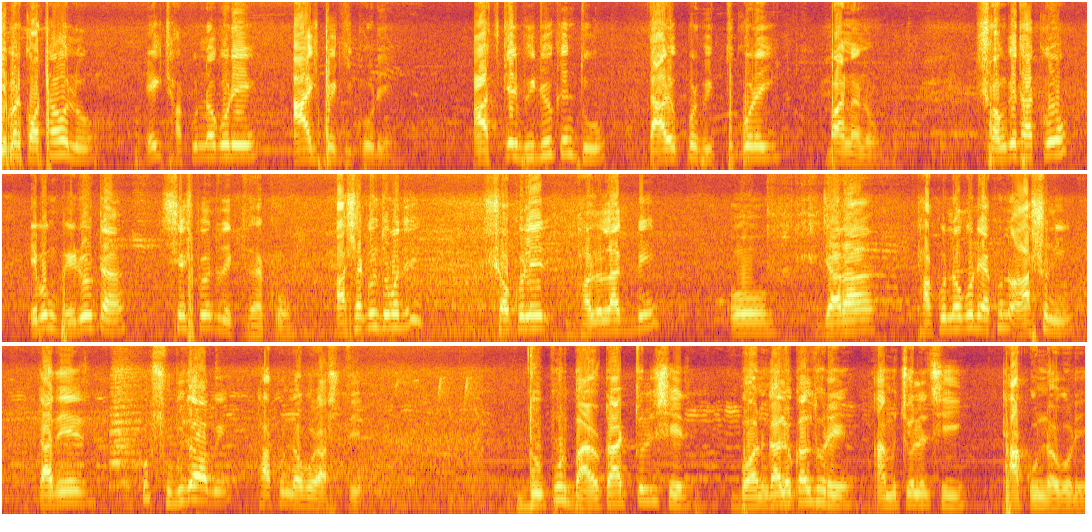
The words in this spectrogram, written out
এবার কথা হলো, এই ঠাকুরনগরে আসবে কি করে? আজকের ভিডিও কিন্তু তার উপর ভিত্তি করেই বানানো। সঙ্গে থাকো এবং ভিডিওটা শেষ পর্যন্ত দেখতে থাকো। আশা করি তোমাদের সকলের ভালো লাগবে ও যারা ঠাকুরনগরে এখনও আসনি। তাদের খুব সুবিধা হবে ঠাকুরনগর আসতে। দুপুর বারোটা আটচল্লিশের বনগালোকাল ধরে আমি চলেছি ঠাকুরনগরে।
